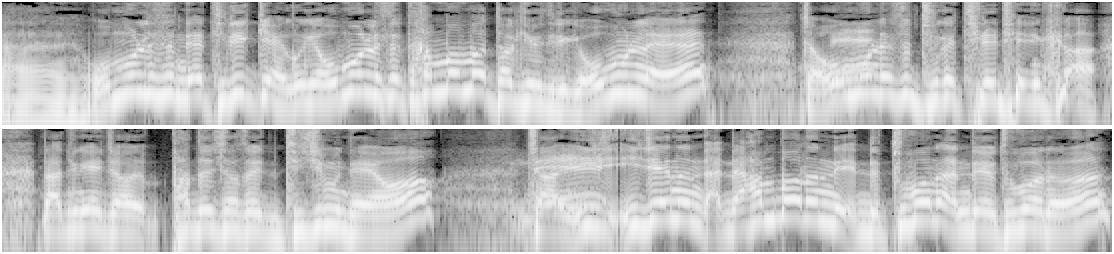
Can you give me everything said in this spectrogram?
아, 오믈렛은 내가 드릴게. 그게 오믈렛은 한 번만 더 기회 드릴게요. 오믈렛. 자, 네. 오믈렛을 두 개 드릴 테니까 나중에 저 받으셔서 드시면 돼요. 자, 네. 이, 제는 한 번은, 두 번은 안 돼요. 두 번은.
